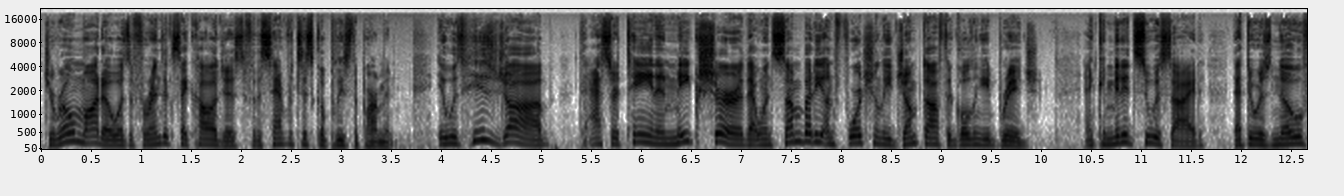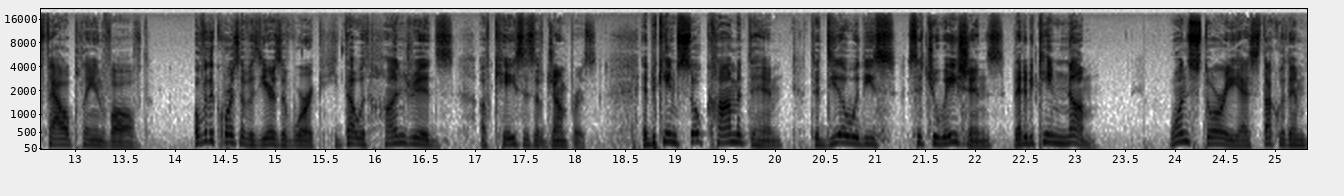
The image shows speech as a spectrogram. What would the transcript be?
Jerome Motto was a forensic psychologist for the San Francisco Police Department. It was his job to ascertain and make sure that when somebody unfortunately jumped off the Golden Gate Bridge and committed suicide, that there was no foul play involved. Over the course of his years of work, he dealt with hundreds of cases of jumpers. It became so common to him to deal with these situations that it became numb. One story has stuck with him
